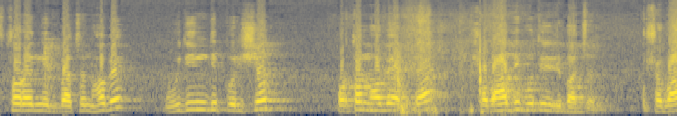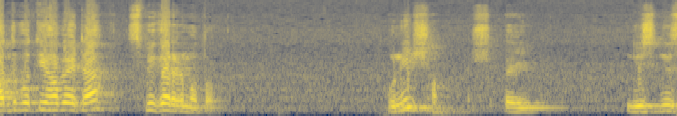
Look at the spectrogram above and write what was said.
স্তরের নির্বাচন হবে। উইদিন দি পরিষদ প্রথম হবে একটা সভাধিপতি নির্বাচন। সভাধিপতি হবে এটা স্পিকারের মতো। উনি এই নিজ নিজ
